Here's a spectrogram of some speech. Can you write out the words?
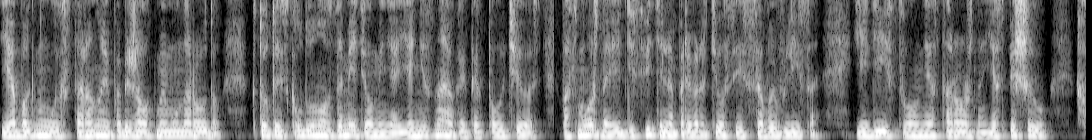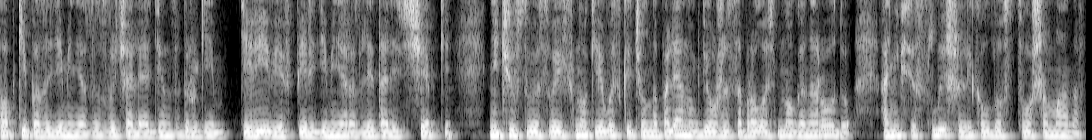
Я обогнул их стороной и побежал к моему народу. Кто-то из колдунов заметил меня, я не знаю, как так получилось. Возможно, я действительно превратился из совы в лиса. Я действовал неосторожно, я спешил. Хлопки позади меня зазвучали один за другим. Деревья впереди меня разлетались в щепки. Не чувствуя своих ног, я выскочил на поляну, где уже собралось много народу. Они все слышали колдовство шаманов.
